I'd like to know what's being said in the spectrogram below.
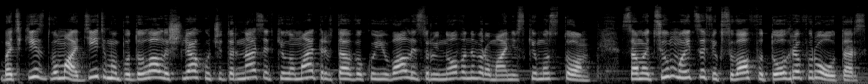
Батьки з двома дітьми подолали шлях у 14 кілометрів та евакуювали зруйнованим Романівським мостом. Саме цю мить зафіксував фотограф Роутерс.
